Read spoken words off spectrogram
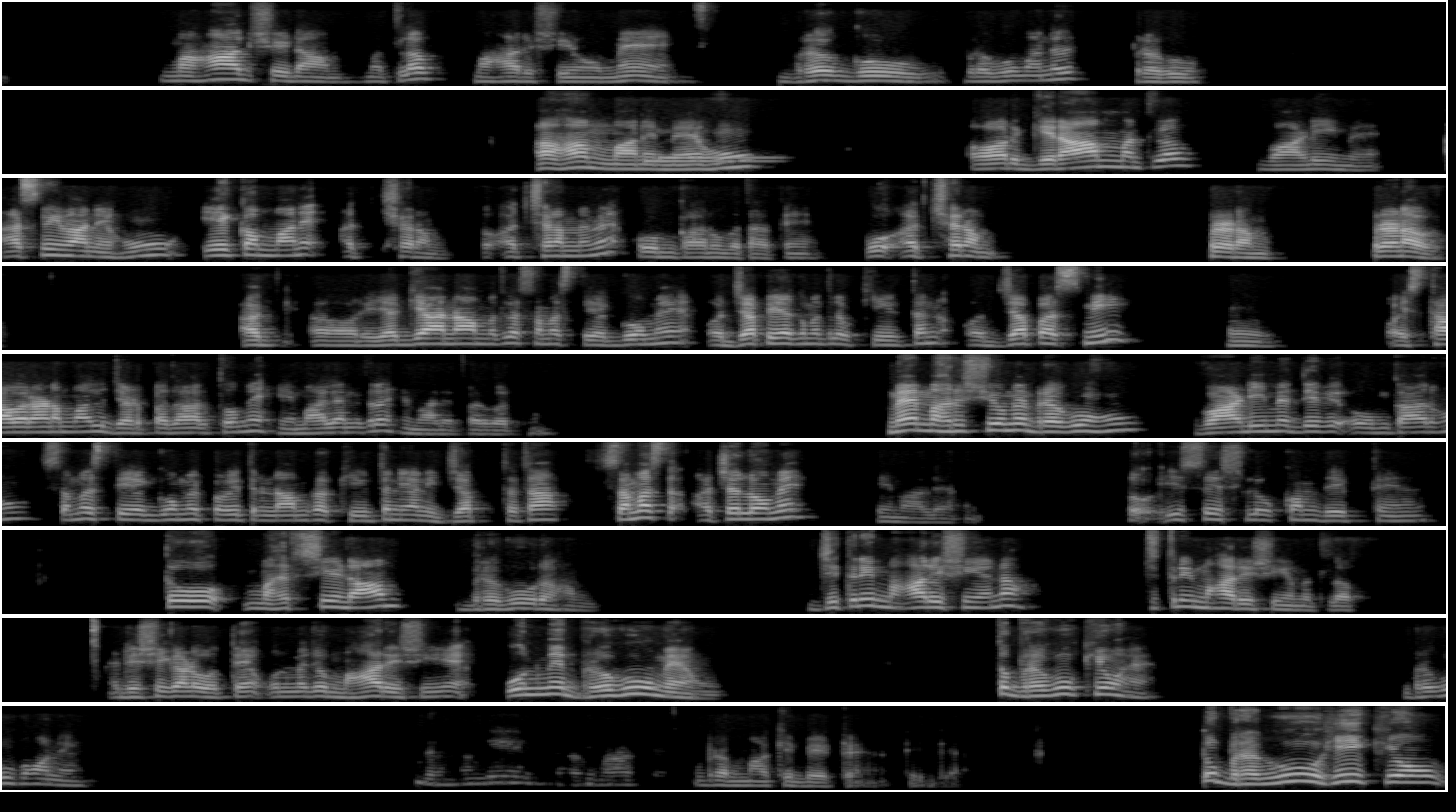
मतलब महर्षियों में। भृगु भृगु माने भृगु। अहम माने मैं हूँ। और गिराम मतलब वाणी में। अस्मि माने हूँ, एकम माने अक्षरम। तो अक्षरम में मैं ओमकार बताते हैं। वो अक्षरम, प्रणम, प्रणव और यज्ञ नाम मतलब समस्त यज्ञों में, और जप यज्ञ मतलब कीर्तन, और जप अस्मि हूँ, और स्थावरण मतलब जड़ पदार्थों में हिमालय मतलब हिमालय पर्वत हूँ। मैं महर्षियों में भृगु हूँ, वाणी में दिव्य ओंकार हूँ, समस्त यज्ञों में पवित्र नाम का कीर्तन यानी जप तथा समस्त अचलों में हिमालय हूँ। तो इस श्लोक को हम देखते हैं। तो महर्षि नाम भृगुरहम। जितनी महर्षि है ना, जितनी महर्षि है मतलब ऋषिगण होते हैं, उनमें जो महर्षि हैं, उनमें भृगु में हूँ। तो भृगु क्यों है? भृगु कौन है? ब्रह्मा के बेटे हैं, ठीक है। तो भृगु ही क्यों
